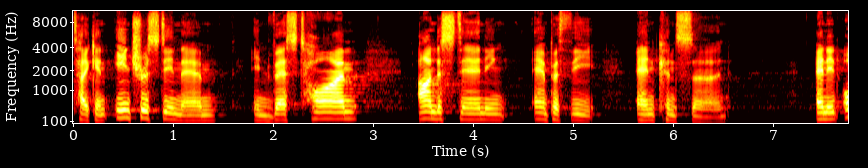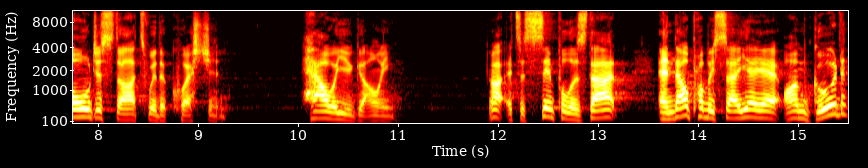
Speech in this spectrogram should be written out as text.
take an interest in them, invest time, understanding, empathy, and concern. And it all just starts with a question How are you going? Right, it's as simple as that. And they'll probably say, Yeah, yeah, I'm good.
